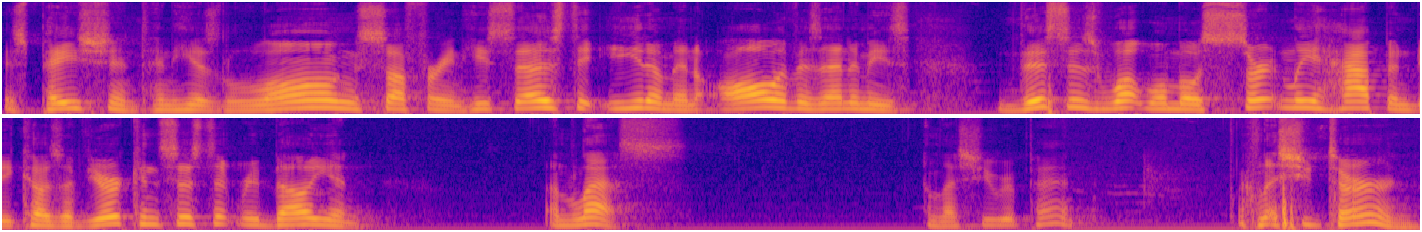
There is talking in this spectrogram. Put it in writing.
is patient and he is long suffering. He says to Edom and all of his enemies, This is what will most certainly happen because of your consistent rebellion, unless, unless you repent, unless you turn.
